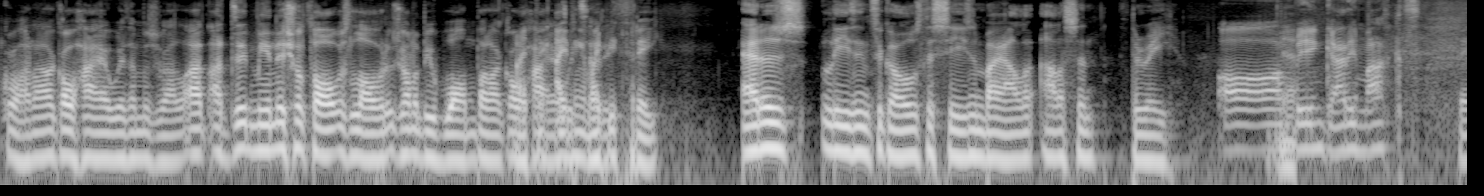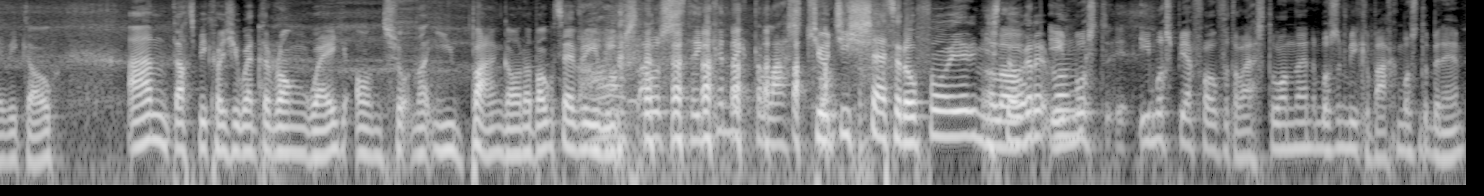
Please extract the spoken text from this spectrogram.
Go on, I'll go higher with him as well. I, I did. My initial thought was lower. It was going to be one, but I'll go I higher. think, I with think it might Terry. be three. Errors leading to goals this season by Al- Alisson three. Oh, I'm Yeah. being Gary Macked. There we go. and that's because you went the wrong way on something that you bang on about every oh, week. I was, I was thinking like the last one. Set it up for you and you Hello, still got it wrong. He must, he must be a fault for the last one then. It wasn't me Kabak, it must have been him.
